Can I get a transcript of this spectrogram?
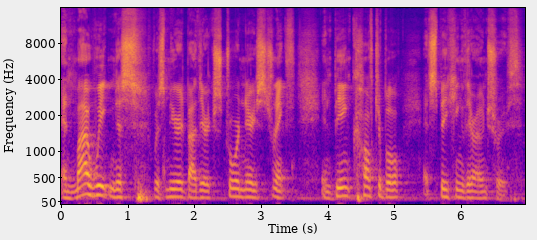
And my weakness was mirrored by their extraordinary strength in being comfortable at speaking their own truth.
